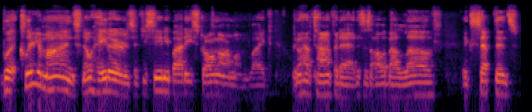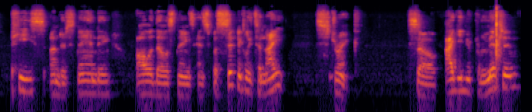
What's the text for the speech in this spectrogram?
but clear your minds. No haters. If you see anybody, strong arm them. Like we don't have time for that. This is all about love, acceptance, peace, understanding, all of those things, and specifically tonight, strength. So I give you permission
